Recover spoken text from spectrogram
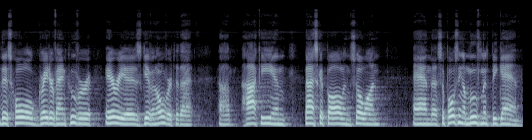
this whole greater Vancouver area is given over to that uh, hockey and basketball and so on. And uh, supposing a movement began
